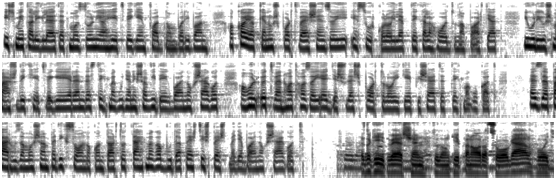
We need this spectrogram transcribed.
Ismét alig lehetett mozdulni a hétvégén Faddomboriban. A kajakkenu sportversenyzői és szurkolói lepték el a Holduna partját. Július második hétvégéjén rendezték meg ugyanis a vidékbajnokságot, ahol 56 hazai egyesület sportolói képviseltették magukat. Ezzel párhuzamosan pedig Szolnokon tartották meg a Budapest és Pest megye bajnokságot. Ez a két verseny tulajdonképpen arra szolgál, hogy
